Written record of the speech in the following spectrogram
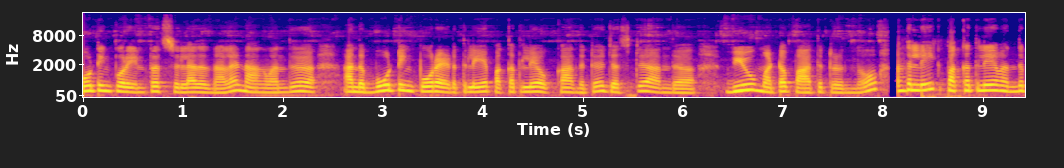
போட்டிங் போகிற இன்ட்ரெஸ்ட் இல்லாததுனால நாங்கள் வந்து அந்த போட்டிங் போகிற இடத்துலையே பக்கத்துலேயே உட்காந்துட்டு ஜஸ்ட்டு அந்த வியூ மட்டும் பார்த்துட்டு இருந்தோம். அந்த லேக் பக்கத்துலேயே வந்து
